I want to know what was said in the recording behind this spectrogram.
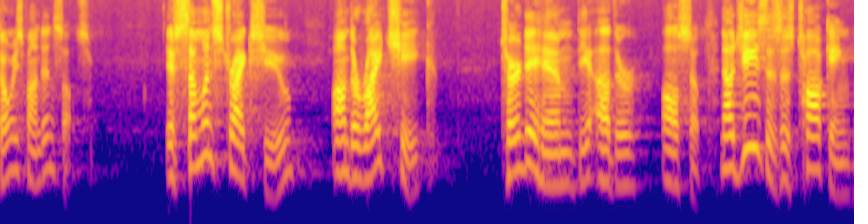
Don't respond to insults. If someone strikes you on the right cheek, turn to him the other also. Now, Jesus is talking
